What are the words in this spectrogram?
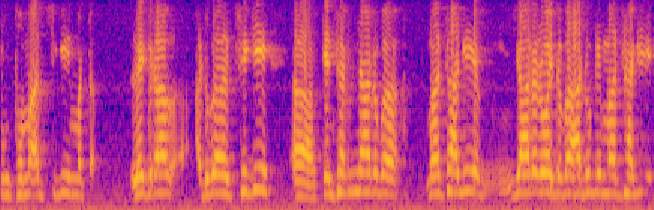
ꯄꯨꯡꯐꯝ ꯑꯁꯤꯒꯤ ꯂꯩꯕ꯭ꯔꯥ ꯑꯗꯨꯒ ꯁꯤꯒꯤ ꯀꯦꯟꯁꯔ ꯅꯥꯔꯕ ꯃꯁꯥꯒꯤ ꯌꯥꯔꯔꯣꯏꯗꯕ ꯑꯗꯨꯒꯤ ꯃꯁꯥꯒꯤ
